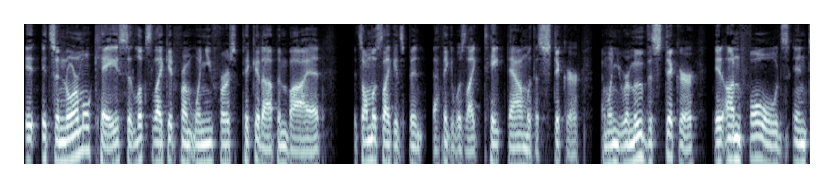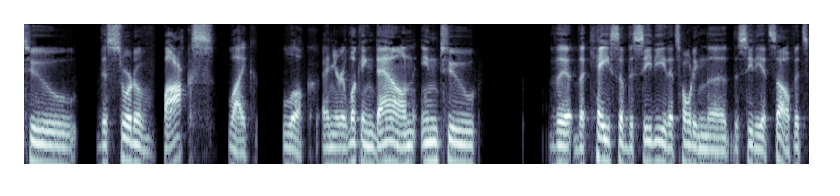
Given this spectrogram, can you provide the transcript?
it, it's a normal case. It looks like it from when you first pick it up and buy it. It's almost like it's been. I think it was like taped down with a sticker, and when you remove the sticker, it unfolds into this sort of box like look, and you're looking down into the the case of the CD that's holding the the CD itself. It's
